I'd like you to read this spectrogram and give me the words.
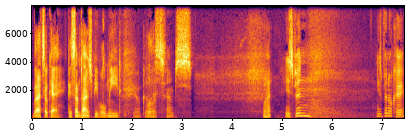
but that's okay because sometimes people need goal lists. attempts. what? He's been he's been okay.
